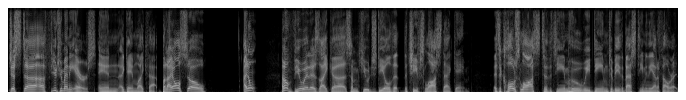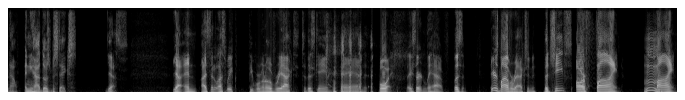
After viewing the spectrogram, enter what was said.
Just uh, a few too many errors in a game like that. But I also, I don't, I don't view it as like uh, some huge deal that the Chiefs lost that game. It's a close loss to the team who we deem to be the best team in the NFL right now, and you had those mistakes. Yes. Yeah, and I said it last week. People were going to overreact to this game, and boy, they certainly have. Listen, here's my overreaction. The Chiefs are fine, Mm. fine,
